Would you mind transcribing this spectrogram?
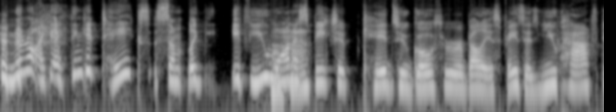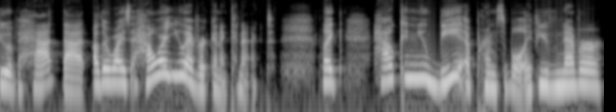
no, no, I, I, think it takes some, like, if you want to mm-hmm. speak to kids who go through rebellious phases, you have to have had that. Otherwise, how are you ever going to connect? Like, how can you be a principal if you've never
